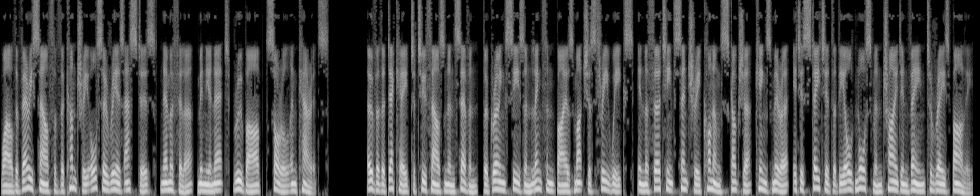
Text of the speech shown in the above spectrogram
while the very south of the country also rears asters, nemophila, mignonette, rhubarb, sorrel and carrots. Over the decade to 2007, the growing season lengthened by as much as three weeks. In the 13th century Konungs skuggsjá King's Mirror, it is stated that the Old Norsemen tried in vain to raise barley.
